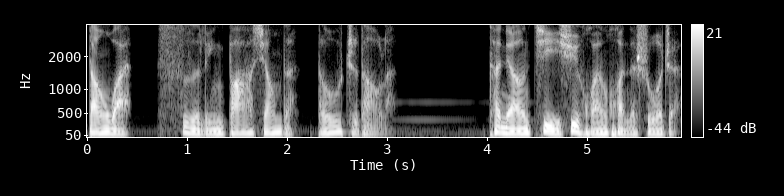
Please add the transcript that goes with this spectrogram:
当晚四邻八乡的都知道了。”他娘继续缓缓的说着。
